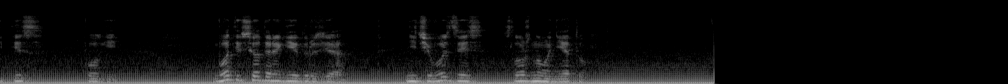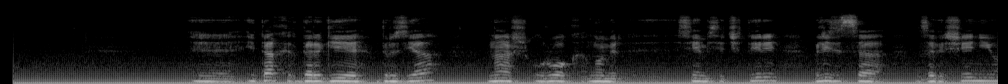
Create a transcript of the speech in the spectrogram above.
It is foggy. Вот и все, дорогие друзья. Ничего здесь сложного нету. Э, итак, дорогие друзья, наш урок номер 74 близится к завершению.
